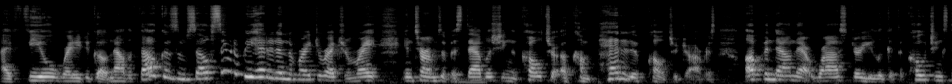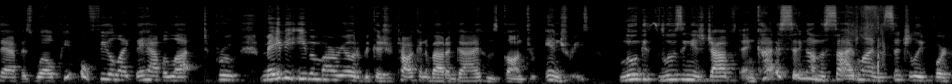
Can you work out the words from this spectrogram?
I feel ready to go. Now, the Falcons themselves seem to be headed in the right direction, right? In terms of establishing a culture, a competitive culture, Jarvis. Up and down that roster, you look at the coaching staff as well. People feel like they have a lot to prove. Maybe even Mariota, because you're talking about a guy who's gone through injuries losing his jobs and kind of sitting on the sidelines essentially for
